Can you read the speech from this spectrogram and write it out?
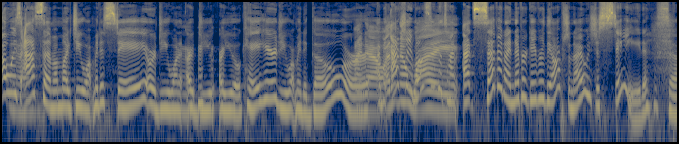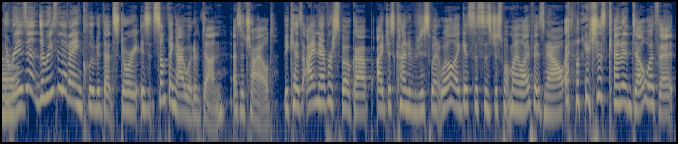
I always ask them. I'm like, "Do you want me to stay, or do you want, or do you, are you okay here? Do you want me to go?" Or I know. I don't know actually, most of the time at seven, I never gave her the option. I always just stayed. So The reason the reason that I included that story is it's something I would have done as a child because I never spoke up. I just kind of just went, well, I guess this is just what my life is now, and I just kind of dealt with it.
